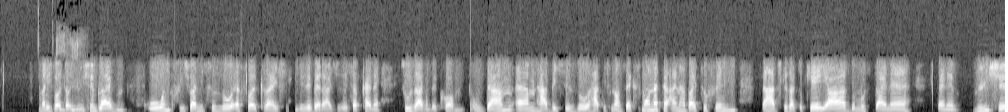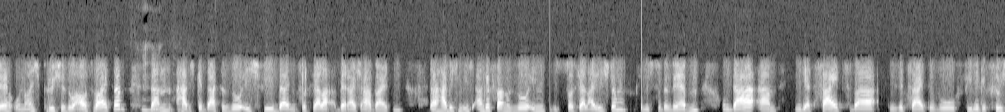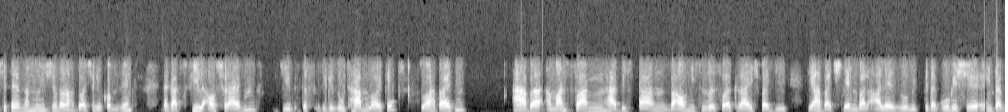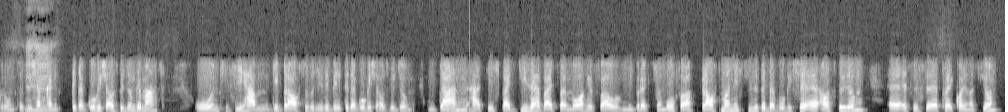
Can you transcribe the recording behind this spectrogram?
weil ich wollte mhm. in München bleiben. Und ich war nicht so erfolgreich in diesem Bereich. Also ich habe keine Zusagen bekommen. Und dann ähm, habe ich so, hatte ich noch sechs Monate Einarbeit zu finden. Da habe ich gesagt, okay, ja, du musst deine, deine Wünsche und Ansprüche so ausweiten. Mhm. Dann habe ich gedacht, so ich will deinen sozialen Bereich arbeiten. Dann habe ich mich angefangen, so in Sozialeinrichtungen mich zu bewerben. Und da ähm, in der Zeit war diese Zeit, wo viele Geflüchtete nach München oder nach Deutschland gekommen sind. Da gab es viele Ausschreiben, die, dass sie gesucht haben, Leute zu arbeiten. Aber am Anfang habe ich dann, war auch nicht so erfolgreich, weil die, die Arbeitsstellen waren alle so mit pädagogischem Hintergrund. Also mhm. ich habe keine pädagogische Ausbildung gemacht und sie haben gebraucht also diese pädagogische Ausbildung. Und dann hatte ich bei dieser Arbeit bei Morgenfrau im Projekt Samofa, braucht man nicht diese pädagogische äh, Ausbildung. Äh, es ist äh, Projektkoordination.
